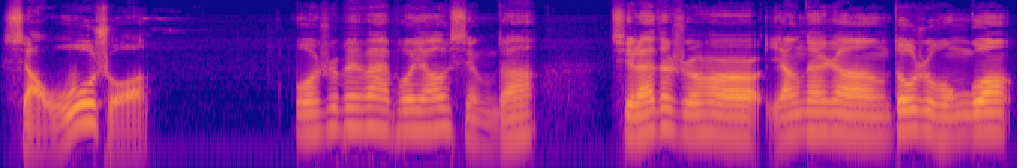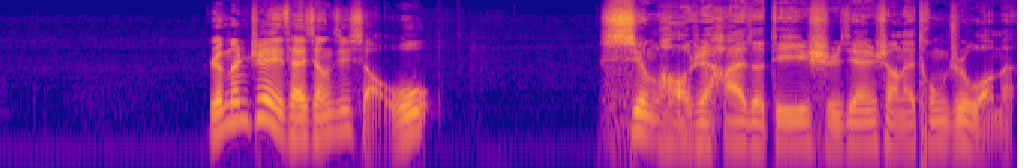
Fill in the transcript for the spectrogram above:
小屋说：“我是被外婆摇醒的，起来的时候阳台上都是红光。”人们这才想起小屋，幸好这孩子第一时间上来通知我们。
